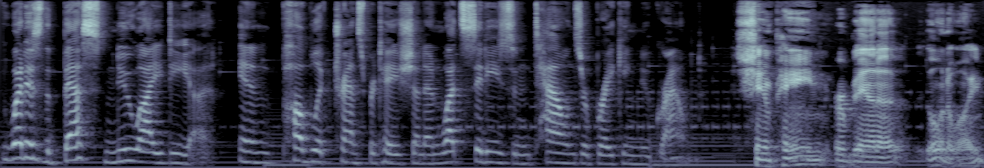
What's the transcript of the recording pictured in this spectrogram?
What is the best new idea in public transportation, and what cities and towns are breaking new ground? Champaign, Urbana, Illinois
